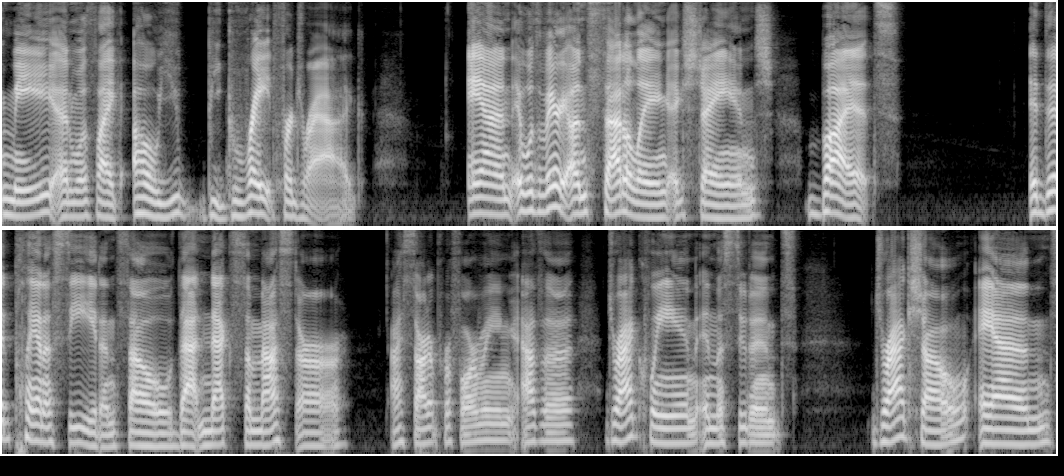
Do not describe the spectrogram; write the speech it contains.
me and was like, "Oh, you'd be great for drag." And it was a very unsettling exchange, but it did plant a seed. And so that next semester, I started performing as a drag queen in the student drag show. And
